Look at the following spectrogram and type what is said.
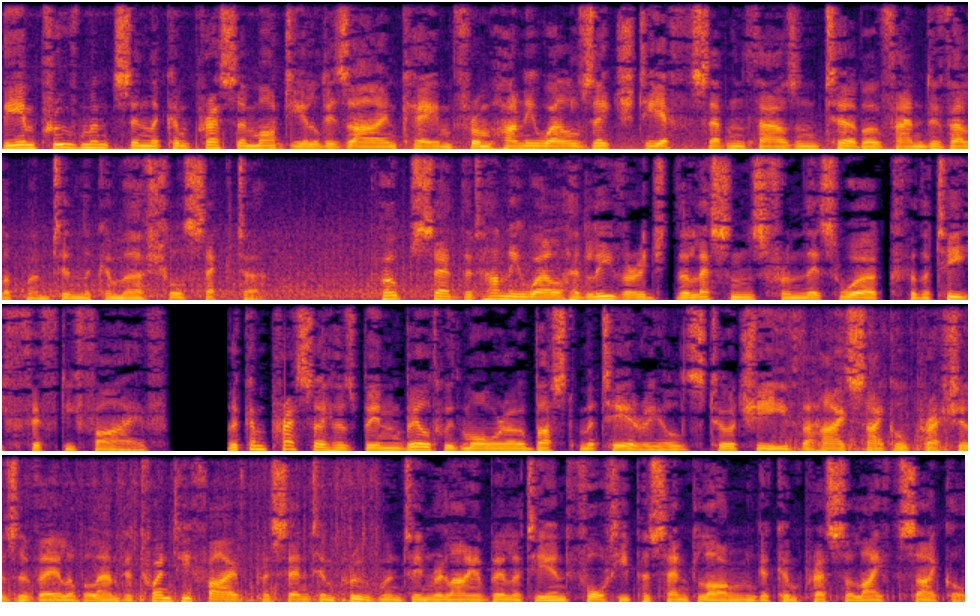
The improvements in the compressor module design came from Honeywell's HTF 7000 turbofan development in the commercial sector. Pope said that Honeywell had leveraged the lessons from this work for the T55. The compressor has been built with more robust materials to achieve the high cycle pressures available and a 25% improvement in reliability and 40% longer compressor life cycle.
